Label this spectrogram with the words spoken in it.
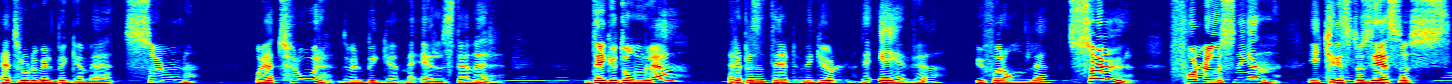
Jeg tror du vil bygge med sølv, og jeg tror du vil bygge med edelstener. Det guddommelige, representert ved gull, det evige, uforanderlige. Sølv, forløsningen i Kristus Jesus.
